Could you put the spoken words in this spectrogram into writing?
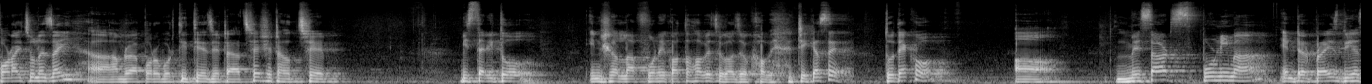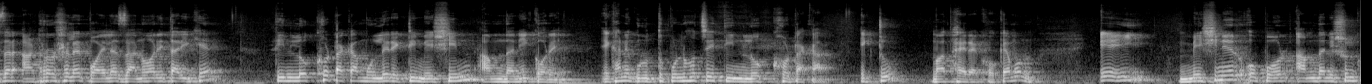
পড়ায় চলে যাই। আমরা পরবর্তীতে যেটা আছে, সেটা হচ্ছে বিস্তারিত ইনশাল্লাহ ফোনে কথা হবে, যোগাযোগ হবে, ঠিক আছে? তো দেখো মেসার্স পূর্ণিমা এন্টারপ্রাইজ দুই হাজার আঠারো সালের পয়লা জানুয়ারি তারিখে তিন লক্ষ টাকা মূল্যের একটি মেশিন আমদানি করে। এখানে গুরুত্বপূর্ণ হচ্ছে তিন লক্ষ টাকা। একটু মাথায় রাখো, কেমন? এই মেশিনের ওপর আমদানি শুল্ক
